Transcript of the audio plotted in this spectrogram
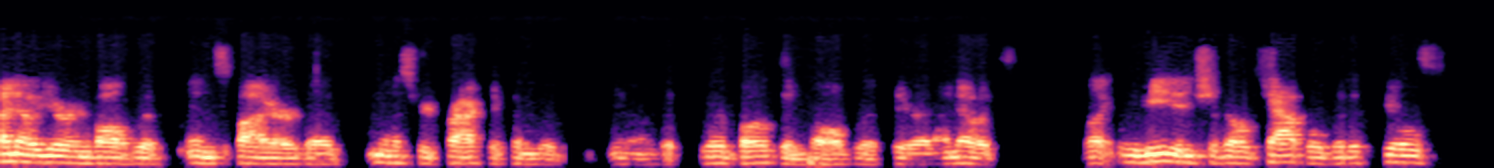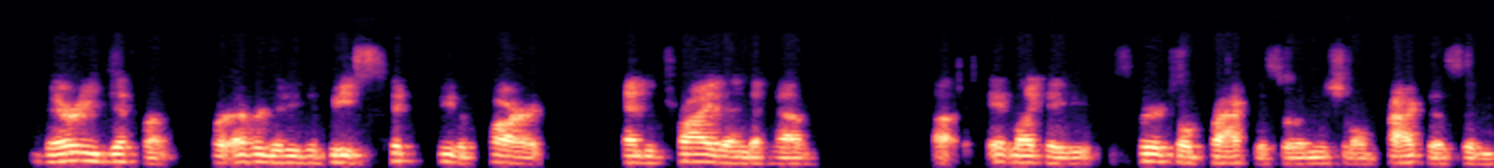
I know you're involved with Inspire, the ministry practicum that you know that we're both involved with here. And I know it's like we meet in Chevelle Chapel, but it feels very different for everybody to be six feet apart and to try then to have uh, it like a spiritual practice or a missional practice. And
